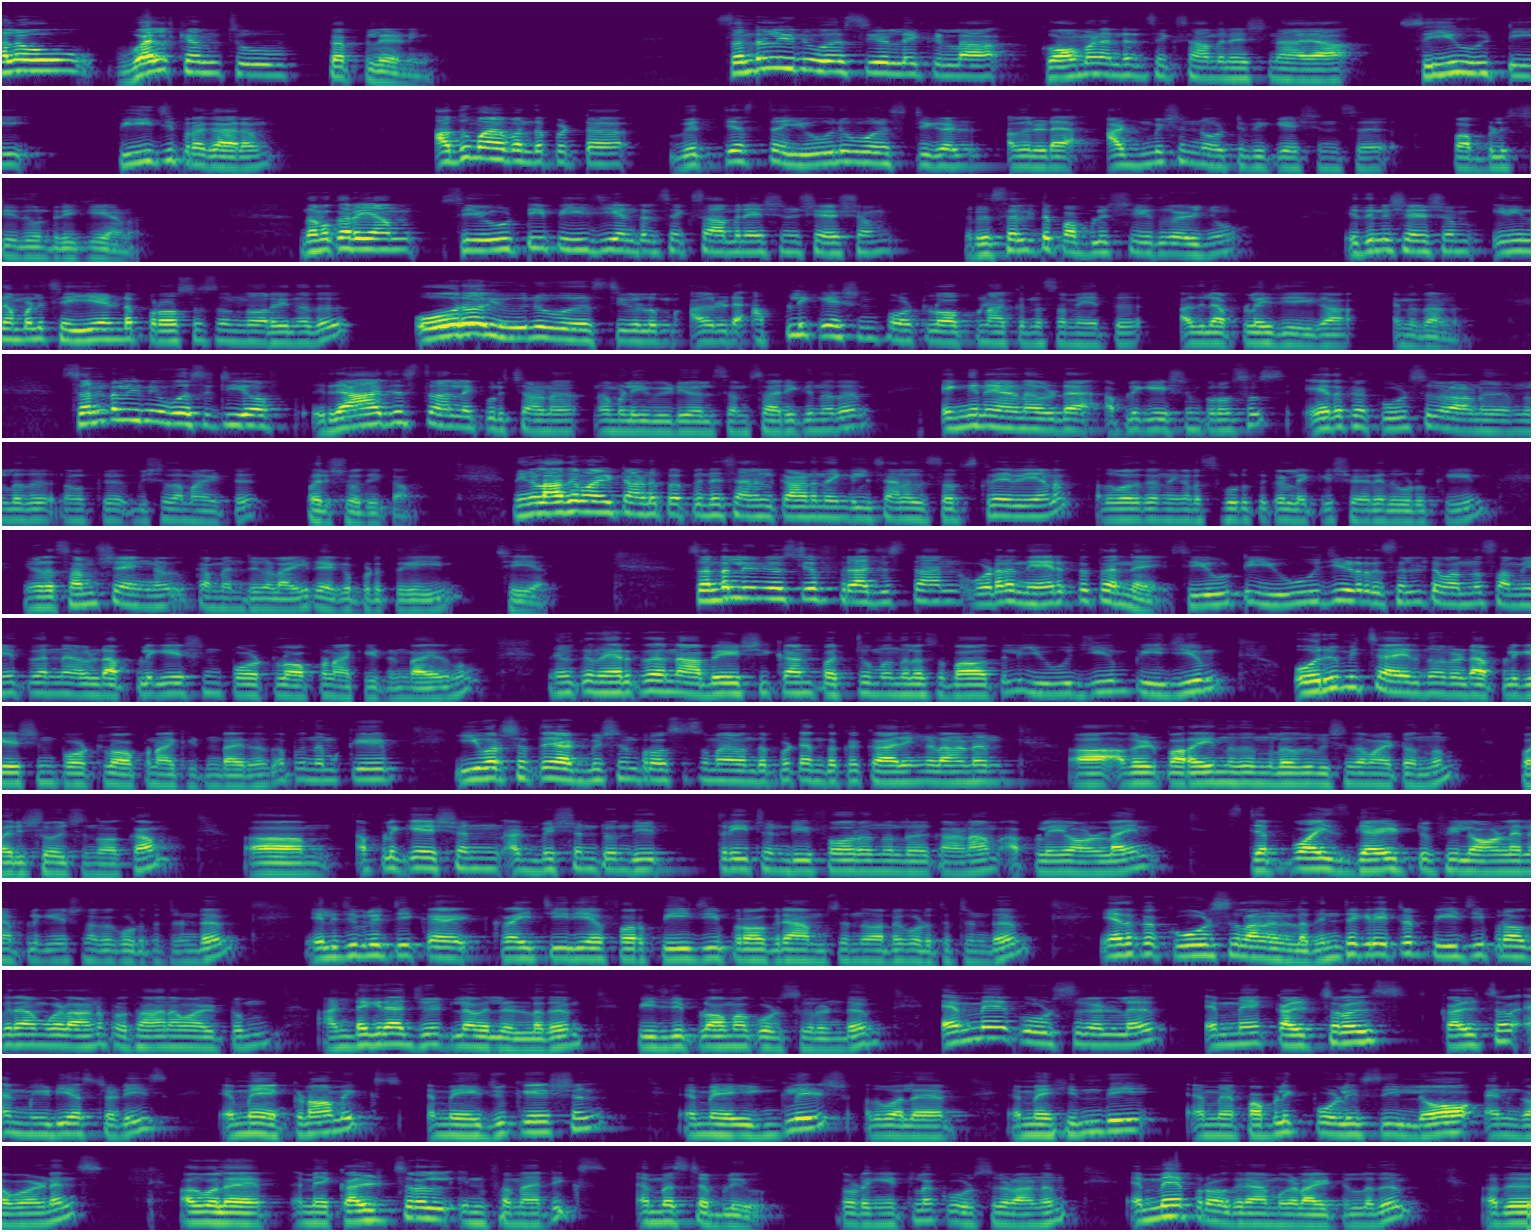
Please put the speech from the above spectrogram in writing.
Hello welcome to Pep learning central യൂണിവേഴ്സിറ്റികളിലേക്കുള്ള common entrance എക്സാമിനേഷനായ C U T P G പ്രകാരം അതുമായി ബന്ധപ്പെട്ട് വ്യത്യസ്ത യൂണിവേഴ്സിറ്റികൾ അവരുടെ അഡ്മിഷൻ നോട്ടിഫിക്കേഷൻസ് പബ്ലിഷ് ചെയ്തുകൊണ്ടിരിക്കുകയാണ്. നമുക്കറിയാം C U T P G entrance എക്സാമിനേഷന് ശേഷം റിസൾട്ട് പബ്ലിഷ് ചെയ്തു കഴിഞ്ഞു. ഇതിനുശേഷം ഇനി നമ്മൾ ചെയ്യേണ്ട പ്രോസസ്സ് എന്ന് പറയുന്നത് ഓരോ യൂണിവേഴ്സിറ്റികളും അവരുടെ അപ്ലിക്കേഷൻ പോർട്ടൽ ഓപ്പൺ ആക്കുന്ന സമയത്ത് അതിൽ അപ്ലൈ ചെയ്യുക എന്നതാണ്. സെൻട്രൽ യൂണിവേഴ്സിറ്റി ഓഫ് രാജസ്ഥാനിനെ കുറിച്ചാണ് നമ്മൾ ഈ വീഡിയോയിൽ സംസാരിക്കുന്നത്. എങ്ങനെയാണ് അവരുടെ അപ്ലിക്കേഷൻ പ്രോസസ്സ് ഏതൊക്കെ കോഴ്സുകളാണ് എന്നുള്ളത് നമുക്ക് വിശദമായിട്ട് പരിശോധിക്കാം. നിങ്ങൾ ആദ്യമായിട്ടാണ് പെപ്പിന്റെ ചാനൽ കാണുന്നതെങ്കിൽ ചാനൽ സബ്സ്ക്രൈബ് ചെയ്യണം. അതുപോലെ തന്നെ നിങ്ങളുടെ സുഹൃത്തുക്കളിലേക്ക് ഷെയർ ചെയ്ത് കൊടുക്കുകയും നിങ്ങളുടെ സംശയങ്ങൾ കമന്റുകളായി രേഖപ്പെടുത്തുകയും ചെയ്യാം. സെൻട്രൽ യൂണിവേഴ്സിറ്റി ഓഫ് രാജസ്ഥാൻ വളരെ നേരത്തെ തന്നെ സി യു ടി യു ജിയുടെ റിസൾട്ട് വന്ന സമയത്ത് തന്നെ അവരുടെ അപ്ലിക്കേഷൻ പോർട്ടൽ ഓപ്പൺ ആക്കിയിട്ടുണ്ടായിരുന്നു. നിങ്ങൾക്ക് നേരത്തെ തന്നെ അപേക്ഷിക്കാൻ പറ്റുമെന്നുള്ള സ്വഭാവത്തിൽ യു ജിയും പി ജിയും ഒരുമിച്ചായിരുന്നു അവരുടെ അപ്ലിക്കേഷൻ പോർട്ടൽ ഓപ്പൺ ആക്കിയിട്ടുണ്ടായിരുന്നത്. അപ്പോൾ നമുക്ക് ഈ വർഷത്തെ അഡ്മിഷൻ പ്രോസസ്സുമായി ബന്ധപ്പെട്ട് എന്തൊക്കെ കാര്യങ്ങളാണ് അവർ പറയുന്നത് എന്നുള്ളത് വിശദമായിട്ടൊന്നും പരിശോധിച്ച് നോക്കാം. Application admission twenty three twenty four എന്നുള്ളത് കാണാം. Apply online step wise guide to fill online application ഒക്കെ കൊടുത്തിട്ടുണ്ട്. Eligibility criteria for P G programmes എന്ന് പറഞ്ഞ് കൊടുത്തിട്ടുണ്ട്. ഏതൊക്കെ കോഴ്സുകളാണ് ഉള്ളത്? ഇന്റഗ്രേറ്റഡ് പി ജി പ്രോഗ്രാമുകളാണ് പ്രധാനമായിട്ടും അണ്ടർ ഗ്രാജുവേറ്റ് ലെവലിലുള്ളത് പി ജി ഡിപ്ലോമ കോഴ്സുകളുണ്ട് എം എ കോഴ്സുകളിൽ M A cultural culture and media studies M A economics M A education M A English അതുപോലെ M A Hindi M A public policy law and governance അതുപോലെ M A cultural informatics M S W തുടങ്ങിയിട്ടുള്ള കോഴ്സുകളാണ് M A പ്രോഗ്രാമുകളായിട്ടുള്ളത് അത്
